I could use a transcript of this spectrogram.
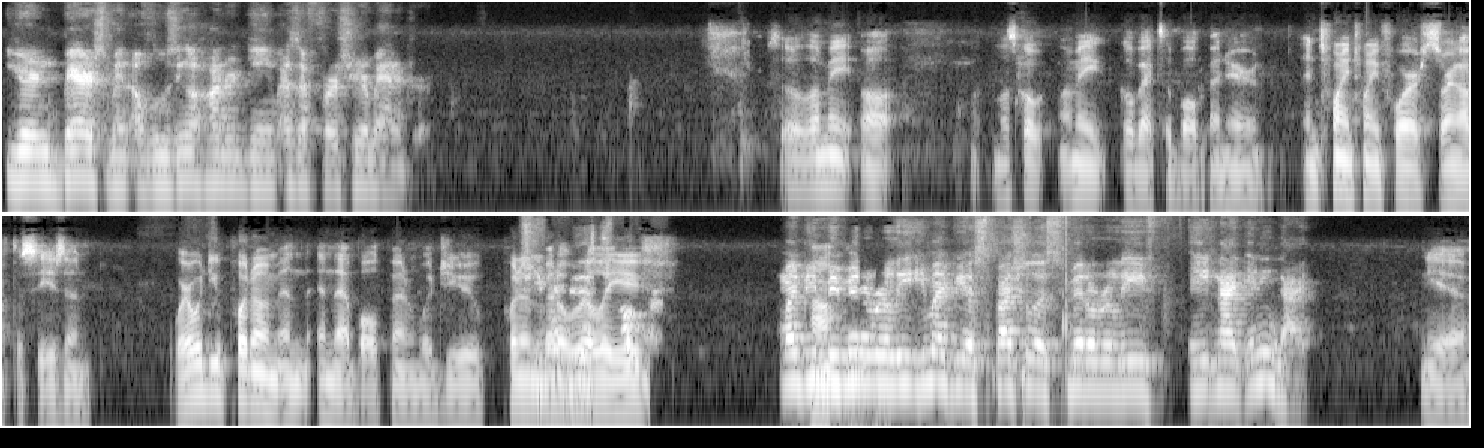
your embarrassment of losing a 100 game as a first year manager? So let me, let's go, let me go back to the bullpen here. In 2024, starting off the season, where would you put him in, in that bullpen? Would you put him he middle relief? Might be huh? middle relief. He might be a specialist middle relief, eight nine inning guy. Yeah,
